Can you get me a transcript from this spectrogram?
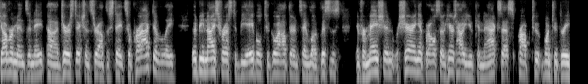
governments and uh, jurisdictions throughout the state. So proactively, it would be nice for us to be able to go out there and say, look, this is information, we're sharing it, but also here's how you can access Prop two, one, two, three,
